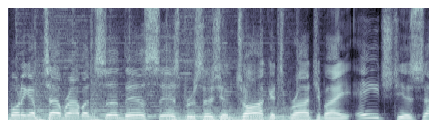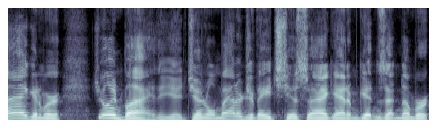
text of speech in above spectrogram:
morning, I'm Tom Robinson. This is Precision Talk. It's brought to you by HTS Ag, and we're joined by the uh, General Manager of HTS Ag, Adam Gittens, at number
